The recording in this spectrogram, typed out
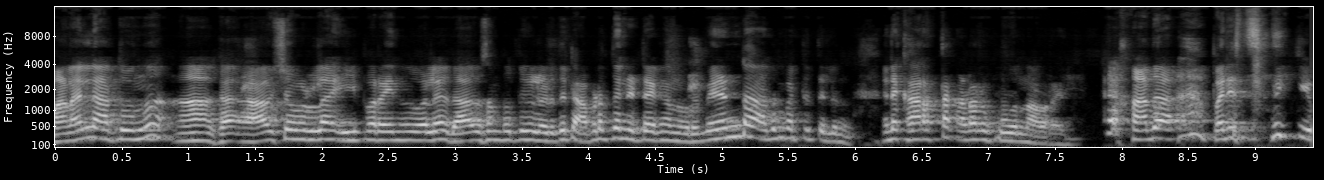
മണലിനകത്തുനിന്ന് ആ ആവശ്യമുള്ള ഈ പറയുന്നത് പോലെ ധാതു സമ്പത്തുകൾ എടുത്തിട്ട് അവിടെ തന്നെ ഇട്ടേക്കാന്ന് പറയും. വേണ്ട അതും പറ്റത്തില്ലെന്ന്. എന്റെ കറുത്ത കളർ പൂവെന്നാ പറയുന്നത്. അത് പരിസ്ഥിതിക്ക്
